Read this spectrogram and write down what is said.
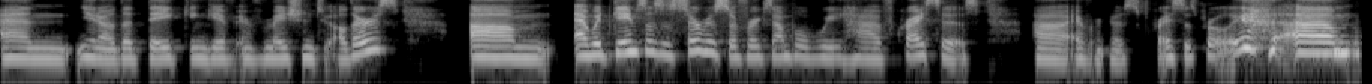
and you know that they can give information to others um, and with games as a service so for example we have Crysis. Uh, everyone knows Crysis probably. um,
